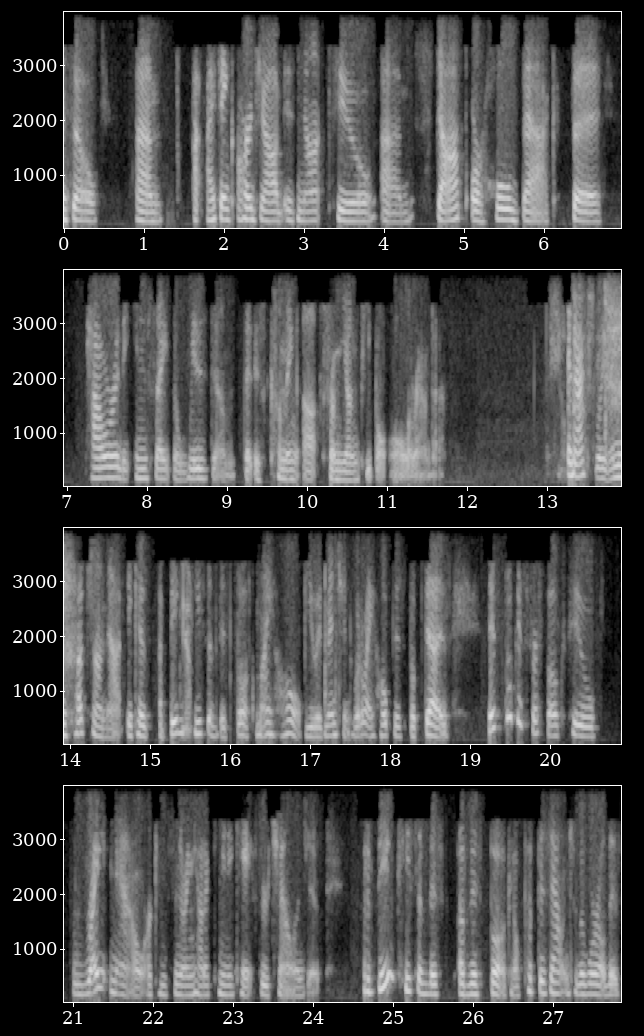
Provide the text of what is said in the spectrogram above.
And so um, I think our job is not to um, stop or hold back the power, the insight, the wisdom that is coming up from young people all around us. And actually, let me touch on that because a big piece of this book, my hope, you had mentioned, what do I hope this book does? this book is for folks who right now are considering how to communicate through challenges. But a big piece of this of this book, and I'll put this out into the world, is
